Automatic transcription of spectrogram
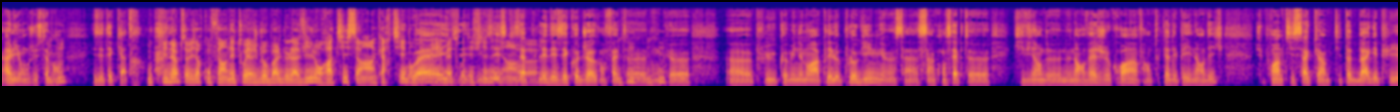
à Lyon, justement. Mhm. Ils étaient quatre. Donc clean-up, ça veut dire qu'on fait un nettoyage global de la ville, on ratisse un, quartier dans un périmètre défini. Ils ce qu'ils appelaient des éco-jogs, en fait. Mhm. donc euh, plus communément appelé le plugging. Euh, c'est un concept euh, qui vient de, Norvège, je crois, enfin en tout cas des pays nordiques. Tu prends un petit sac, un petit tote bag et puis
